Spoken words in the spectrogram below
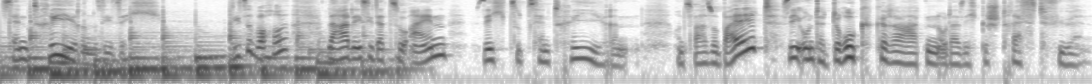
Zentrieren Sie sich. Diese Woche lade ich Sie dazu ein, sich zu zentrieren. Und zwar sobald Sie unter Druck geraten oder sich gestresst fühlen.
